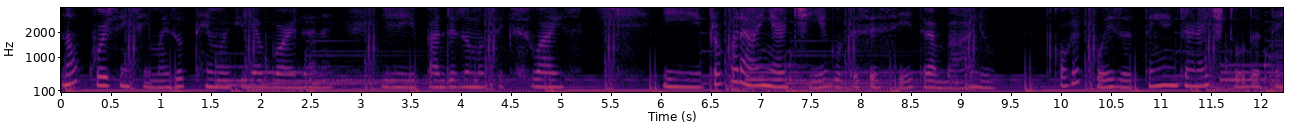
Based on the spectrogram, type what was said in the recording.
não o curso em si, mas o tema que ele aborda, né, de padres homossexuais e procurar em artigo, TCC, trabalho, qualquer coisa. Tem a internet toda, tem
